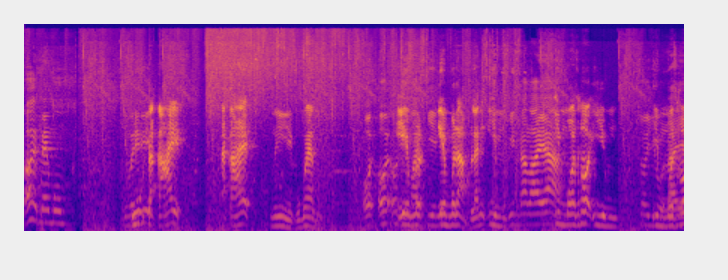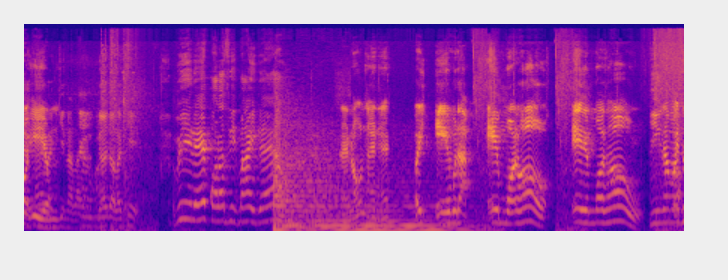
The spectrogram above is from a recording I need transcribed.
เอ้ยแมงมุมยิงมากูดิพี่ตะกายตะกายนี่กูแม่น โอ้ยโอ้ยโอ้ยเอ็มมากินเอ็มระดับแรงอิมกินอะไรอะอิมมอร์ทัลอิมโชยุอิ่มอะไรหมดเท่าะเอ็มกินอะไรเนื้อจระเข้พี่เลปรสิตมาอีกแล้ว ไหนน้องไหนไหนเฮ้ยเอ็มระดับเอ็มมอร์ทัลเอ็มมอร์ทัลยิงทำไมโช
